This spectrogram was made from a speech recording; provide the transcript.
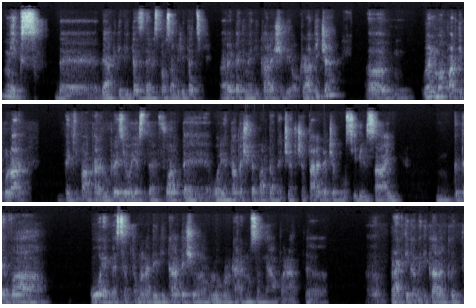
mix de, de activități, de responsabilități, repet, medicale și birocratice. Uh, în mod particular, echipa în care lucrez eu este foarte orientată și pe partea de cercetare, deci e posibil să ai câteva ore pe săptămână dedicate și unor lucruri care nu sunt neapărat practică medicală cât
